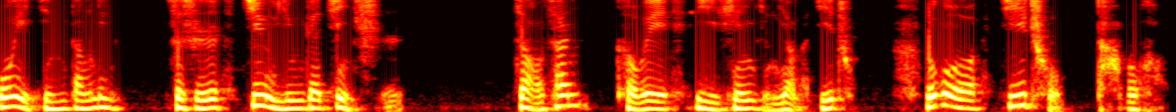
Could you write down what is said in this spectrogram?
胃经当令。此时就应该进食，早餐可谓一天营养的基础。如果基础打不好，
